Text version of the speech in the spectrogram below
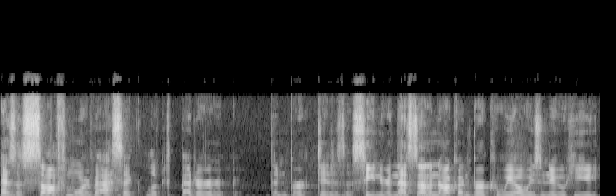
as a sophomore, Vasek looked better than Burke did as a senior. And that's not a knock on Burke, who we always knew he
